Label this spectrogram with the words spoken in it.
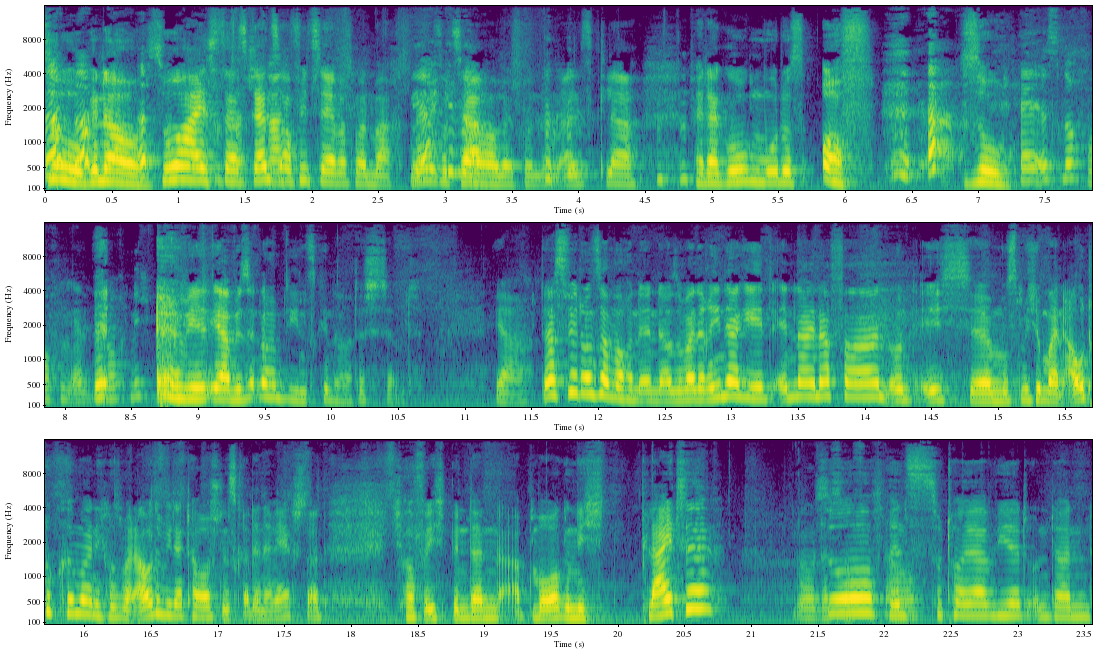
So, genau. So heißt das ganz offiziell, was man macht. Ne? Genau. Sozialraumerkundung, alles klar. Pädagogenmodus off. So. hey, ist noch Wochenende, noch nicht. Wir, ja, wir sind noch im Dienst, genau, das stimmt. Ja, das wird unser Wochenende. Also Valerina geht Inliner fahren und ich äh, muss mich um mein Auto kümmern. Ich muss mein Auto wieder tauschen, ist gerade in der Werkstatt. Ich hoffe, ich bin dann ab morgen nicht pleite, Oh, so, wenn es zu teuer wird. Und dann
